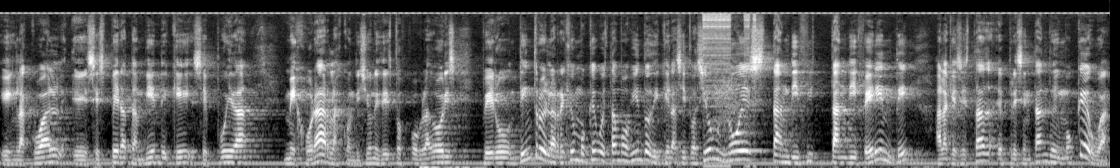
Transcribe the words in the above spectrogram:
en la cual eh, se espera también de que se pueda mejorar las condiciones de estos pobladores, pero dentro de la región Moquegua estamos viendo de que la situación no es tan, tan diferente a la que se está eh, presentando en Moquegua.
